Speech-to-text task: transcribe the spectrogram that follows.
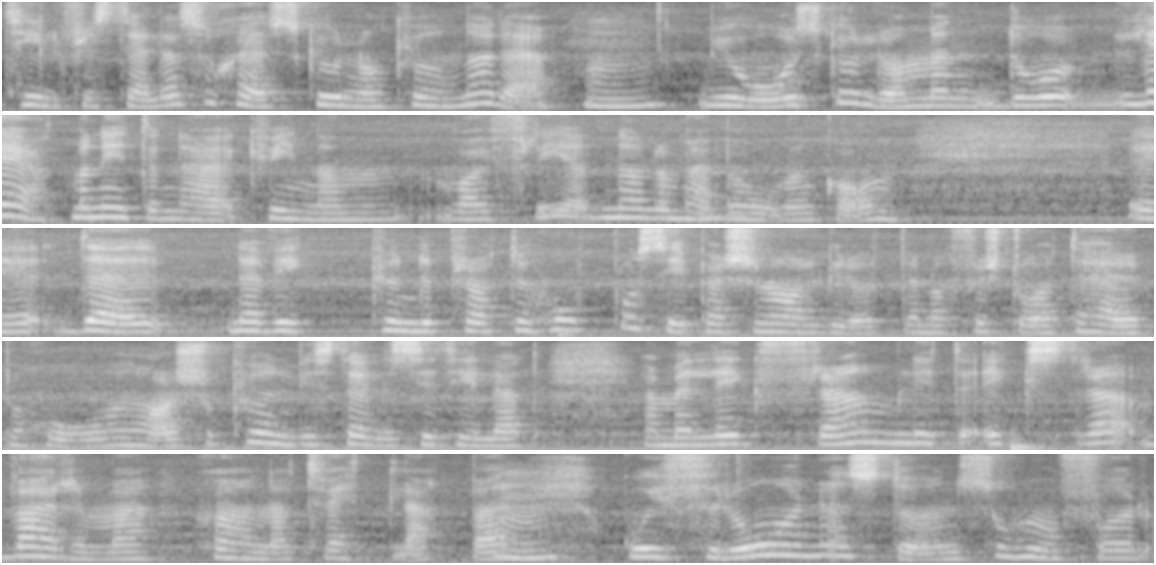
tillfredsställa sig själv? Skulle hon kunna det? Jo, skulle hon, men då lät man inte den här kvinnan vara i fred när de här behoven kom. Eh, där, när vi kunde prata ihop oss i personalgruppen och förstå att det här är ett behov hon har så kunde vi istället se till att ja, men lägg fram lite extra varma sköna tvättlappar. Gå ifrån en stund så hon får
